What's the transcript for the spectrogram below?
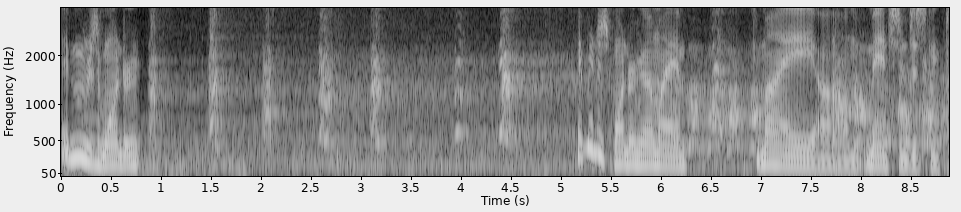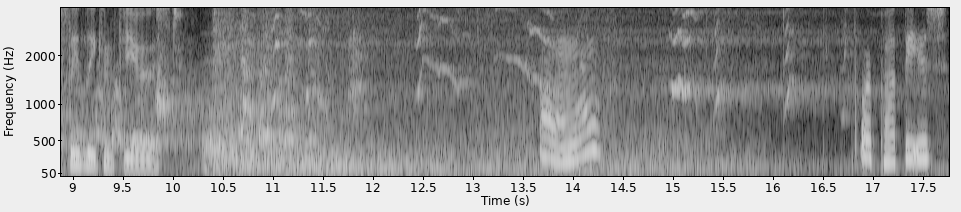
Maybe I'm just wondering. Maybe I'm just wondering on my my um, mansion just completely confused. Oh, poor puppies.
